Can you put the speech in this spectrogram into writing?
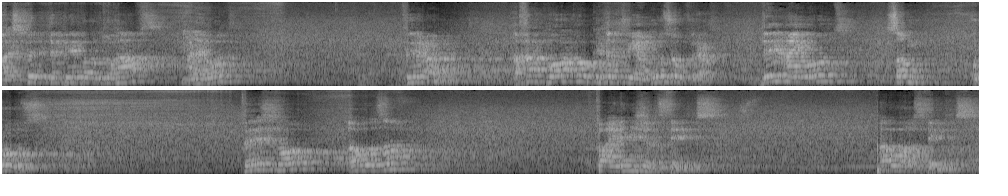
I split the paper into halves, and I wrote فرعون. أخذت ورقة وكتبت فيها موسى وفرعون. Then I wrote some rows. First row, أول صف financial status, power status,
